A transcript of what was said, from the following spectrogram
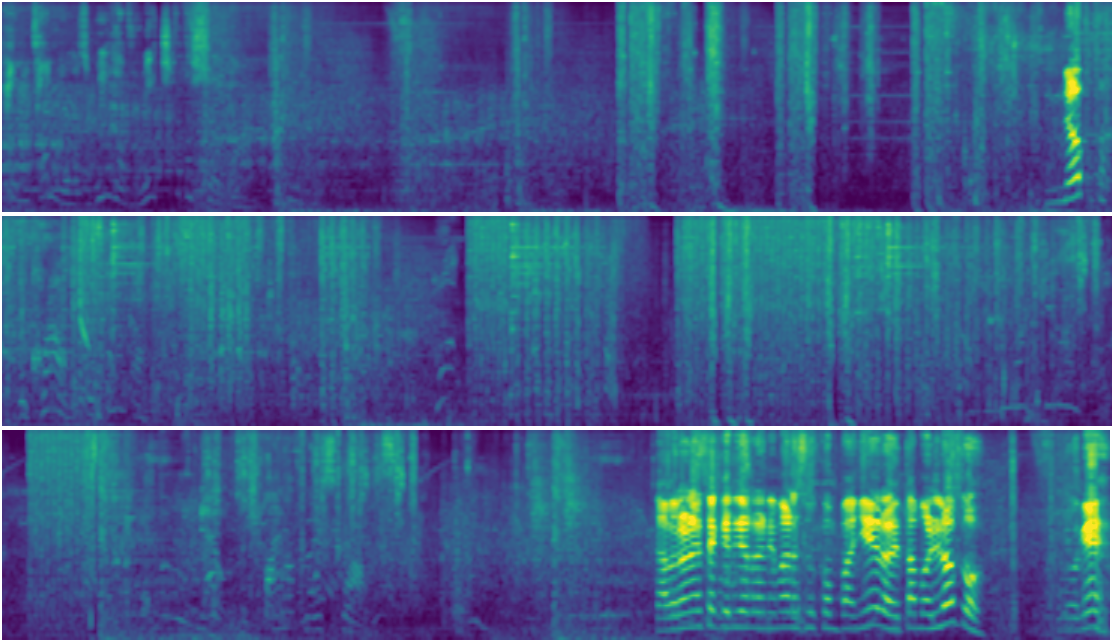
contenders, we have reached the showdown. Nope. Cabrón, este quería reanimar a sus compañeros. ¿Estamos locos? ¿O qué? A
